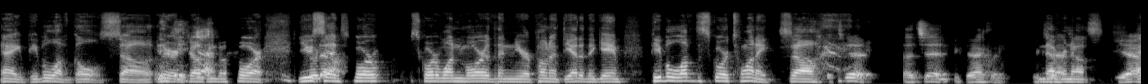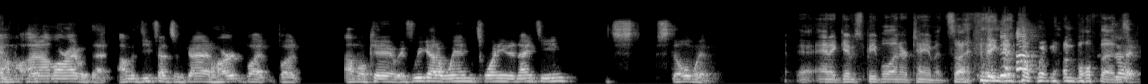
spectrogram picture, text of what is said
Hey, people love goals. So we were joking yeah. before. You no said doubt. score score one more than your opponent at the end of the game. People love to score 20. So that's it. That's it. Exactly. exactly. Never knows. Yeah, and, I'm, and I'm all right with that. I'm a defensive guy at heart, but but I'm okay. If we got to win 20 to 19, it's still a win. And it gives people entertainment. So I think it's a win on both ends. That's right.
